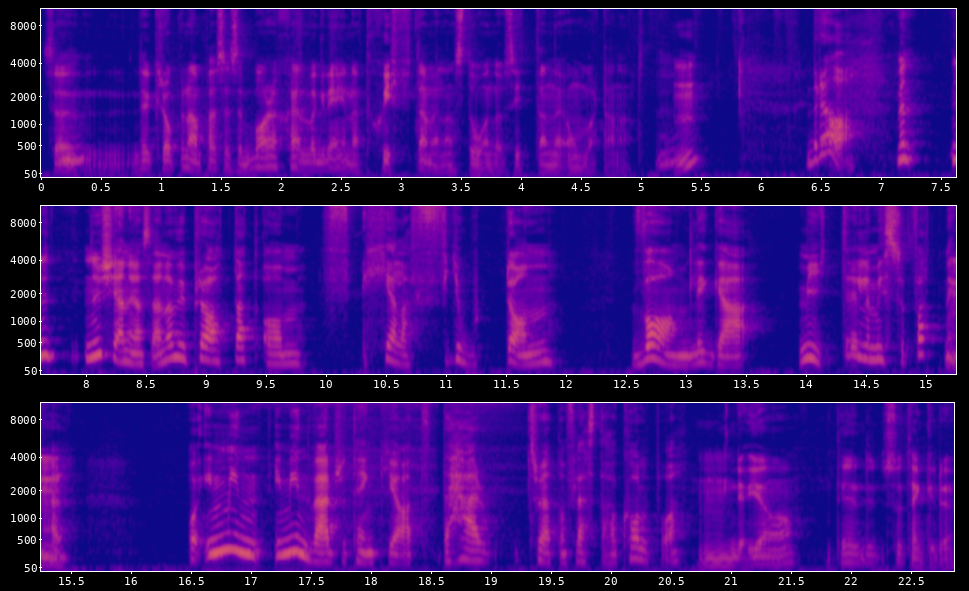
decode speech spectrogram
Så det, kroppen anpassar sig. Bara själva grejen att skifta mellan stående och sittande om vartannat. Mm. Bra. Men nu, nu känner jag så här, nu har vi pratat om hela 14 vanliga myter eller missuppfattningar. Och i min, i min värld så tänker jag att det här tror jag att de flesta har koll på. Mm, ja, det, så tänker du.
